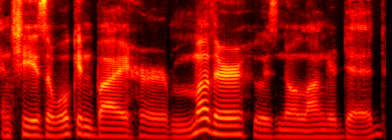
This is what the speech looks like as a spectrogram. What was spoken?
And she is awoken by her mother, who is no longer dead.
